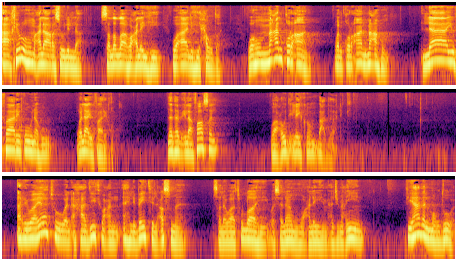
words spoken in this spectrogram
آخرهم على رسول الله صلى الله عليه وآله حوضه. وهم مع القرآن والقرآن معهم. لا يفارقونه ولا يفارقه. نذهب إلى فاصل وأعود إليكم بعد ذلك. الروايات والأحاديث عن أهل بيت العصمة صلوات الله وسلامه عليهم أجمعين في هذا الموضوع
